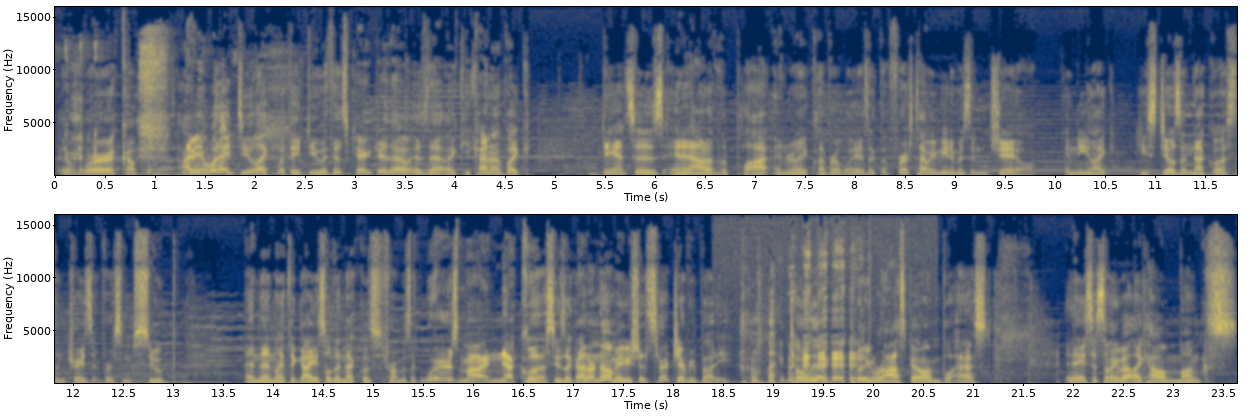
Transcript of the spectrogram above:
There were a couple. I mean, what I do like what they do with his character though is that like he kind of like dances in and out of the plot in really clever ways. Like the first time we meet him is in jail, and he like he steals a necklace and trades it for some soup. And then like the guy he stole the necklace from is like, "Where's my necklace?" He's like, "I don't know. Maybe you should search everybody." like totally like putting Roscoe on blast. And then he says something about like how monks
